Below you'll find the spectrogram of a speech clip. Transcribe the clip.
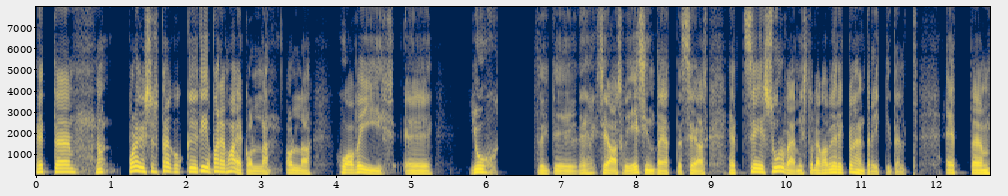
et noh, pole vist just praegu kõige parem aeg olla, olla Huawei eh, juhtide seas või esindajate seas, et see surve, mis tuleb Ameerika Ühendriikidelt, et eh,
